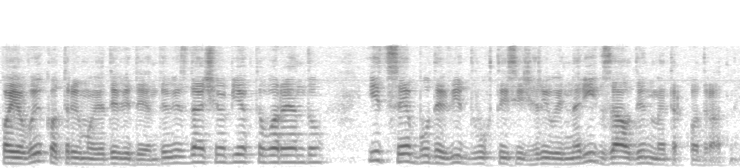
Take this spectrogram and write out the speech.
пайовик отримує дивіденди від здачі об'єкту в оренду. І це буде від 2000 гривень на рік за 1 метр квадратний.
